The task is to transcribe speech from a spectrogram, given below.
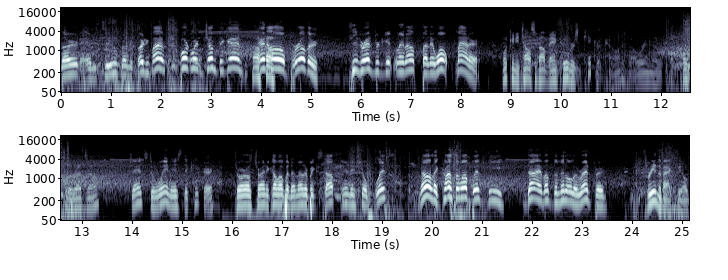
third and two from the 35. Fort Worth jumped again, and oh brother, did Redford get lit up, but it won't matter. What can you tell us about Vancouver's kicker cone while we're in the close to the red zone? Chance to win is the kicker. Toros trying to come up with another big stop. Initial blitz. No, they cross him up with the dive up the middle to Redford. Three in the backfield.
